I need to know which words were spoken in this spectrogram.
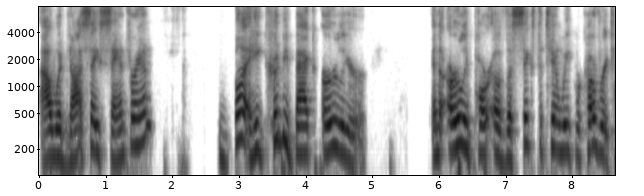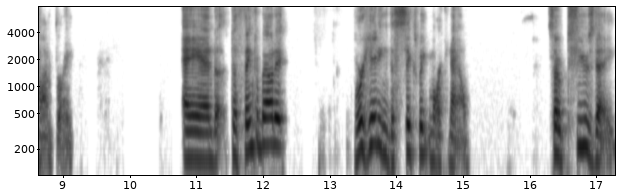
I would not say San Fran, but he could be back earlier in the early part of the six to 10 week recovery time frame. And to think about it, we're hitting the six week mark now. So Tuesday,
